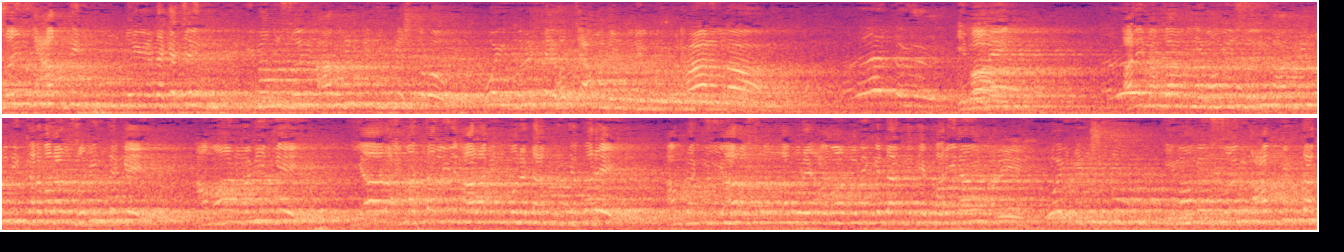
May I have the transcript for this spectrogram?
সৈয়দ আবদিন দলিল দেখেছেন? ইমাম সৈয়দ আবদিনকে জিজ্ঞেস করো ওই দলিলটাই হচ্ছে আমাদের দলিল ইমামে আলী মাকাম ইমামে সৈয়দ আবদিন যদি কারবালার জমিন থেকে আমার নবীকে ইয়া রাহমাতাল্লিল আলামিন বলে ডাক দিতে পারে। আমরা কি ইয়া রাসূলুল্লাহ বলে আমার নবীকে ডাক দিতে পারি না? ওই দিন শুধু ইমামে সৈয়দ আবদিন ডাক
